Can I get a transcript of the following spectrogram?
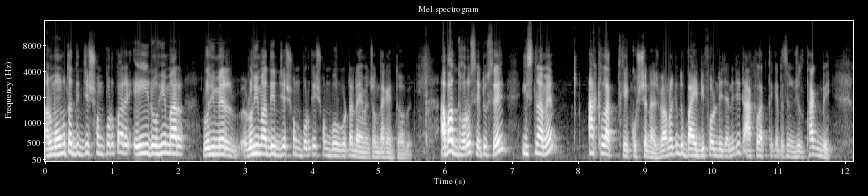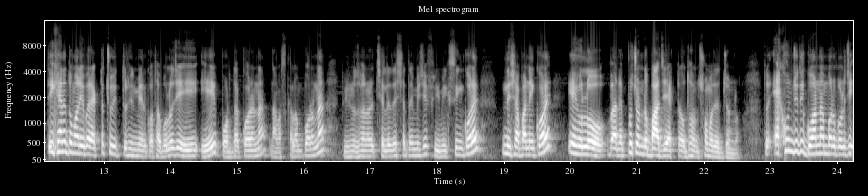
আর মমতাদির যে সম্পর্ক আর এই রহিম আর রহিমের, রহিমাদির যে সম্পর্ক সম্পর্কটা ডাইমেনশন দেখাইতে হবে। আবার ধরো সেটু সে ইসলামে আখলাখ থেকে কোশ্চেন আসবে। আমরা কিন্তু বাই ডিফল্টে জানি যে এটা আখলাখ থেকে একটা সৃজনশীল থাকবেই। তো এখানে তোমার এবার একটা চরিত্রহীন মেয়ের কথা বলো যে এ এ পর্দা করে না, নামাজ কালাম পড়ে না, বিভিন্ন ধরনের ছেলেদের সাথে মিশে ফ্রি মিক্সিং করে নেশাপানি করে। এ হলো মানে প্রচণ্ড বাজে একটা উদাহরণ সমাজের জন্য। তো এখন যদি গ নাম্বার বলো যে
